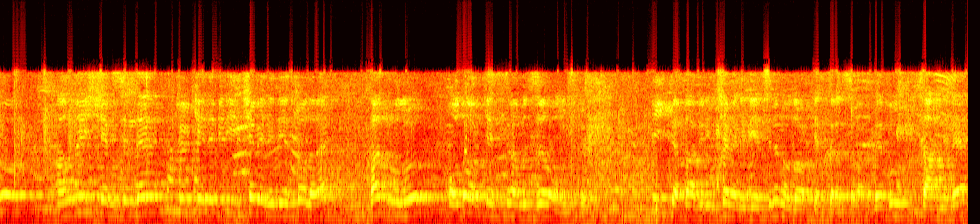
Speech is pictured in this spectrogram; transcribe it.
Bu anlayış içerisinde Türkiye'de bir ilçe belediyesi olarak kadrolu oda orkestramızı oluşturduk. İlk defa bir ilçe belediyesinin oda orkestrası var ve bu sahnede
